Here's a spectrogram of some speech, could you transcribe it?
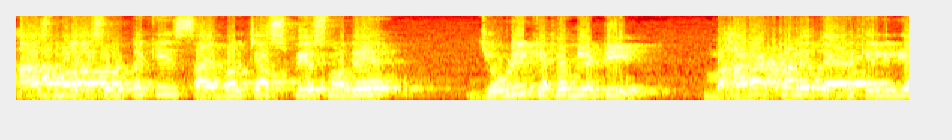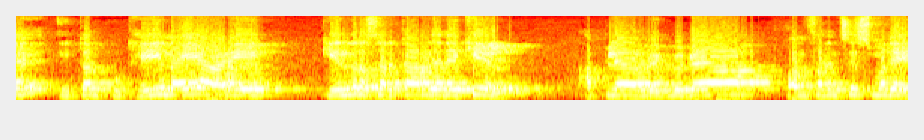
आज मला असं वाटतं की सायबरच्या स्पेसमध्ये जेवढी कॅपेबिलिटी महाराष्ट्राने तयार केलेली आहे इतर कुठेही नाही आणि केंद्र सरकारने देखील आपल्या वेगवेगळ्या कॉन्फरन्सेसमध्ये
